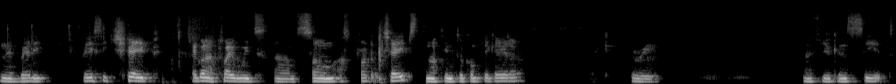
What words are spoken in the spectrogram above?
in a very basic shape, I'm gonna try with um, some abstract shapes, nothing too complicated. Like if you can see it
